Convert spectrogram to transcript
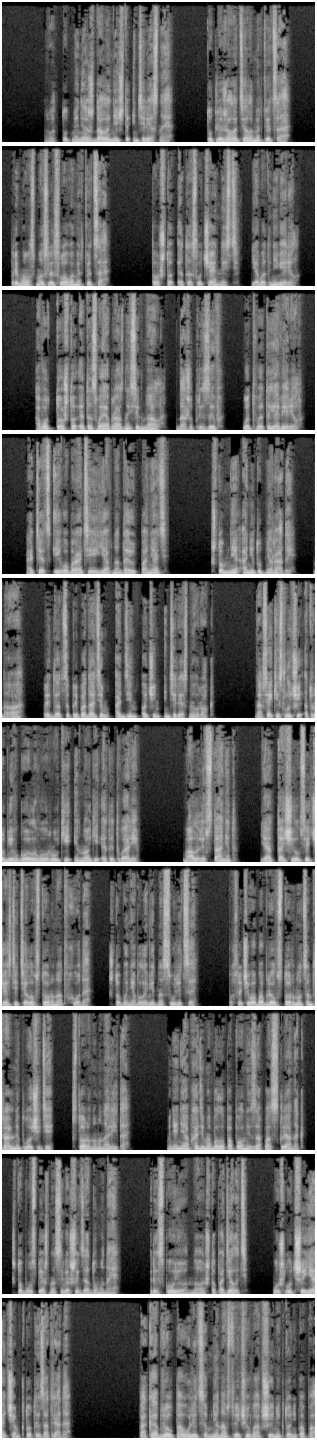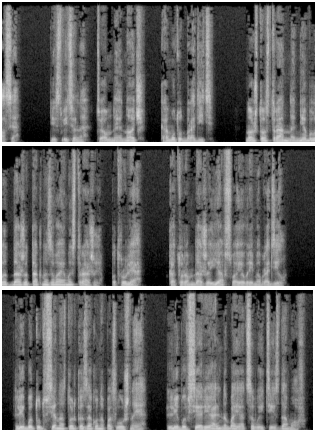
Вот тут меня ждало нечто интересное. Тут лежало тело мертвеца. В прямом смысле слова мертвеца. То, что это случайность, я в это не верил. А вот то, что это своеобразный сигнал, даже призыв, вот в это я верил. Отец и его братья явно дают понять, что мне они тут не рады, но придется преподать им один очень интересный урок. На всякий случай, отрубив голову, руки и ноги этой твари, мало ли встанет, я оттащил все части тела в сторону от входа, чтобы не было видно с улицы, после чего побрел в сторону центральной площади, в сторону монолита. Мне необходимо было пополнить запас склянок, чтобы успешно совершить задуманное. Рискую, но что поделать? Уж лучше я, чем кто-то из отряда. Пока брел по улице, мне навстречу вообще никто не попался. Действительно, темная ночь, кому тут бродить? Но что странно, не было даже так называемой стражи, патруля, в котором даже я в свое время бродил. Либо тут все настолько законопослушные, либо все реально боятся выйти из домов.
